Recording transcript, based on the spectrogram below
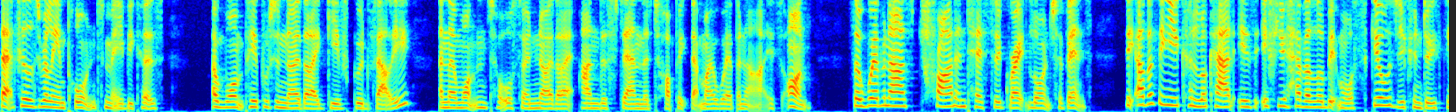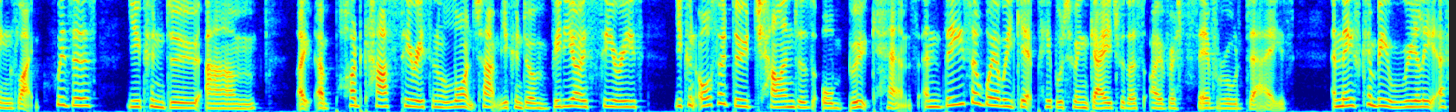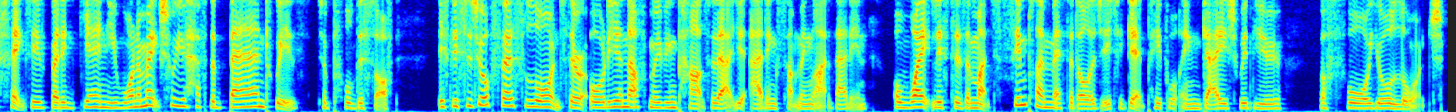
That feels really important to me because I want people to know that I give good value and they want them to also know that I understand the topic that my webinar is on. So, webinars, tried and tested, great launch events. The other thing you can look at is if you have a little bit more skills, you can do things like quizzes, you can do um, like a podcast series and a launch up, you can do a video series. You can also do challenges or boot camps. And these are where we get people to engage with us over several days. And these can be really effective. But again, you want to make sure you have the bandwidth to pull this off. If this is your first launch, there are already enough moving parts without you adding something like that in. A waitlist is a much simpler methodology to get people engaged with you before your launch.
